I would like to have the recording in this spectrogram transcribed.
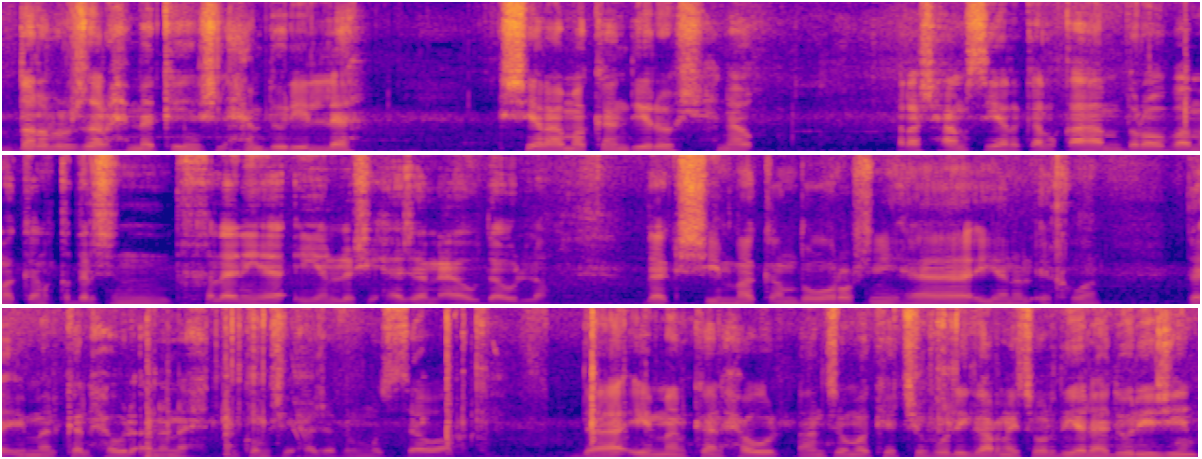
ضرب الجرح ما كاينش الحمد لله. كشي راه ما كنديروهش حنا. راه شحال من سياره كنلقاها مضروبة ما كنقدرش ندخلها نهائيا ولا شي حاجة معاودة ولا. داك الشيء ما كندوروش نهائيا الإخوان. دائما كنحاول أننا نحط لكم شي حاجة في المستوى. دائما كنحاول أنتم كتشوفوا لي garniture ديال ها d'origine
